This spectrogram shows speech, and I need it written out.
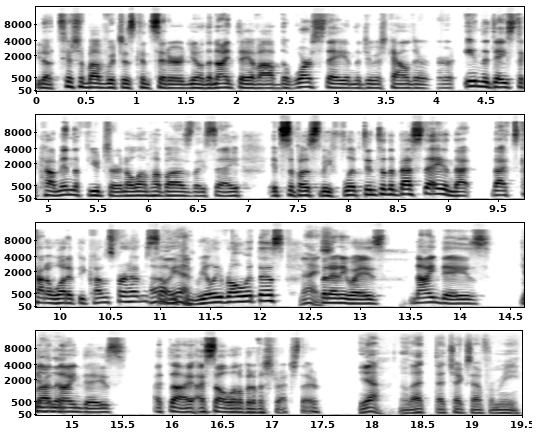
you know, Tisha B'Av, which is considered, you know, the ninth day of Av, the worst day in the Jewish calendar, in the days to come, in the future, in Olam Haba, as they say, it's supposed to be flipped into the best day. And that that's kind of what it becomes for him. So Oh, you yeah. can really roll with this. Nice. But anyways, nine days, given Love it. nine days, I thought I saw a little bit of a stretch there. yeah, no, that that checks out for me.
